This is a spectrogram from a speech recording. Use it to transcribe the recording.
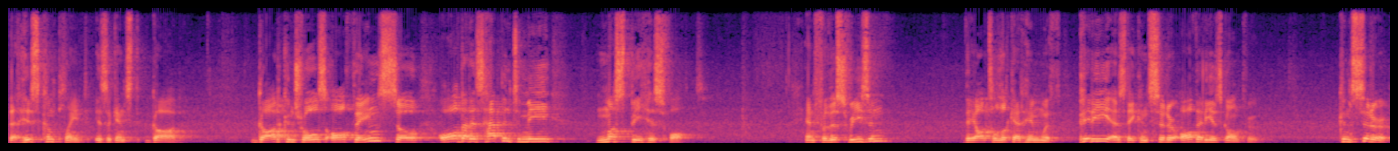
that his complaint is against God. God controls all things, so all that has happened to me must be his fault. And for this reason, they ought to look at him with pity as they consider all that he has gone through. Consider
